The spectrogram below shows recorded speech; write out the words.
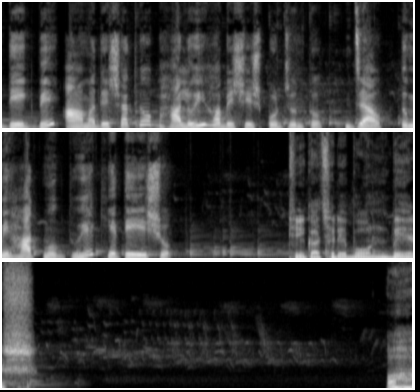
দেখবে আমাদের সাথেও ভালোই হবে শেষ পর্যন্ত। যাও তুমি হাত মুখ ধুয়ে খেতে এসো। ঠিক আছে রে বোন বেশ। আহা!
